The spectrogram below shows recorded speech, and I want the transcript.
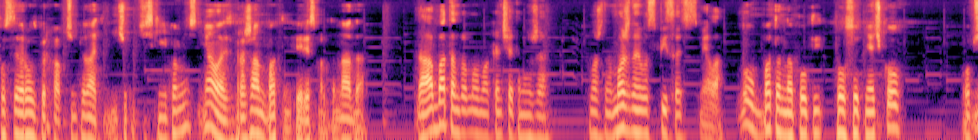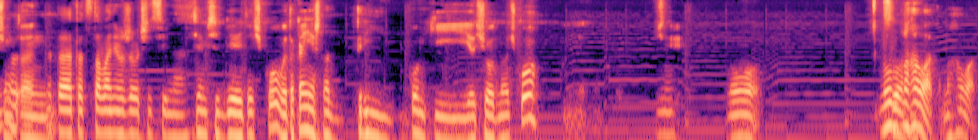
после Росберга в чемпионате ничего практически не поменялось. Грожан, Баттон, Перес, Мальдонадо. Да, Баттон, по-моему, окончательно уже. Можно, можно его списывать смело. Ну, Баттон на пол, полсотни очков. В общем-то... Ну, это, это отставание уже очень сильное. 79 очков. Это, конечно, три гонки и еще одно очко. Нет, 4. Но... Ну, Сложно. многовато, многовато.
